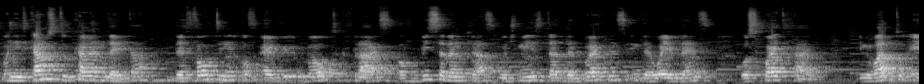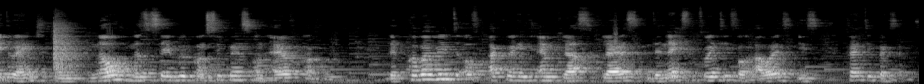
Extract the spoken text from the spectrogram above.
When it comes to current data, the 14th of April brought flares of B7 class, which means that the brightness in the wavelengths was quite high, in 1 to 8 range, and no noticeable consequence on Earth occurred. The probability of occurring M-class flares in the next 24 hours is 30%.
